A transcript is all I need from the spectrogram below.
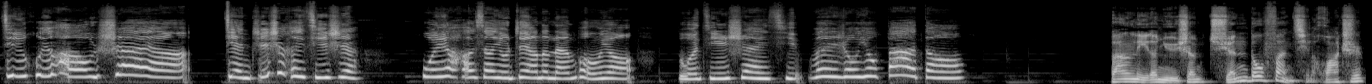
金辉好帅啊，简直是黑骑士！我也好想有这样的男朋友，多金帅气，温柔又霸道。班里的女生全都泛起了花痴。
